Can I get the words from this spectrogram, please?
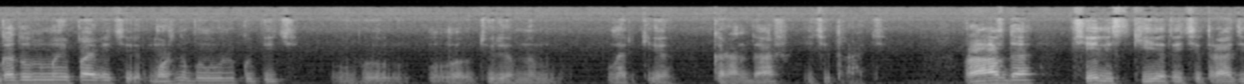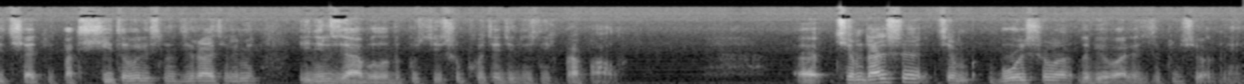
году, на моей памяти, можно было уже купить в, в тюремном ларьке карандаш и тетрадь. Правда, все листки этой тетради тщательно подсчитывались надзирателями, и нельзя было допустить, чтобы хоть один из них пропал. Э, чем дальше, тем большего добивались заключенные.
